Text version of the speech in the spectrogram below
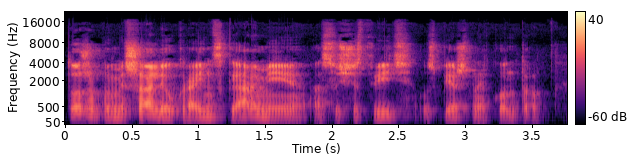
тоже помешали украинской армии осуществить успешное контрнаступление.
